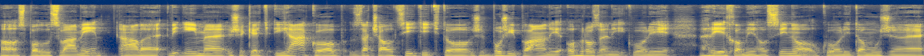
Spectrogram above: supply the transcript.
spolu s vami. Ale vidíme, že keď Jakob začal cítiť to, že Boží plán je ohrozený kvôli hriechom jeho synov, kvôli tomu, že e,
